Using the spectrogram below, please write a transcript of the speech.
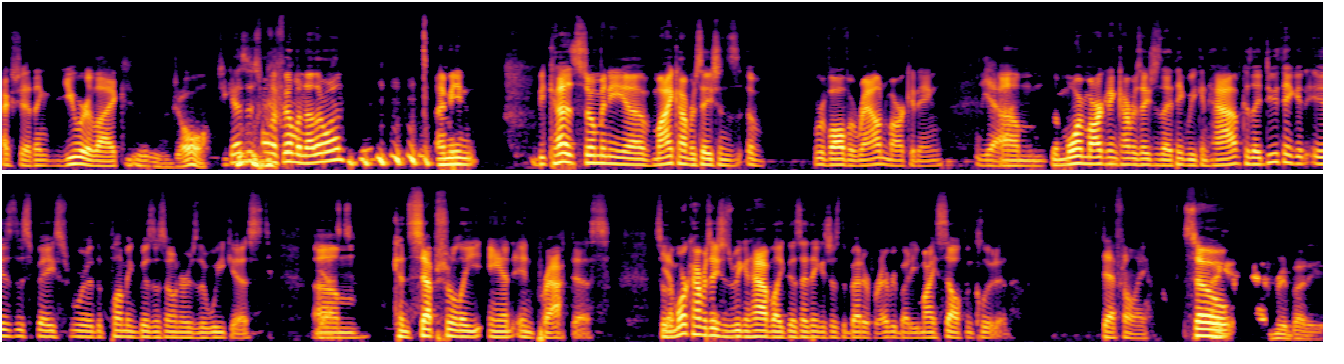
actually, I think you were like, Joel, "Do It was Joel. you guys just want to film another one?" I mean, because so many of my conversations of, revolve around marketing, Yeah. um, the more marketing conversations I think we can have, because I do think it is the space where the plumbing business owner is the weakest, Yes. um, conceptually and in practice. So the more conversations we can have like this, I think it's just the better for everybody, myself included. Definitely. So everybody,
